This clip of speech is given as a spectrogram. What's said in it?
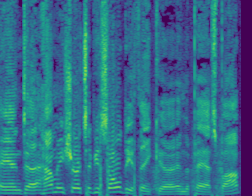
And uh, how many shirts have you sold, do you think, uh, in the past, Bob?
